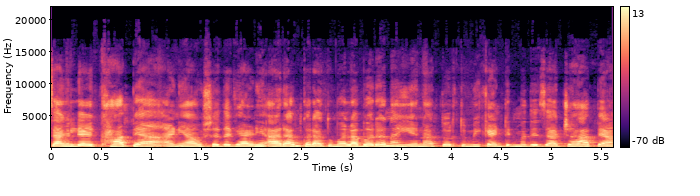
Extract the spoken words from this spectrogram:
चांगले खा प्या आणि औषधं घ्या आणि आराम करा. तुम्हाला बरं नाही आहे ना तर तुम्ही कॅन्टीनमध्ये जा चहा प्या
